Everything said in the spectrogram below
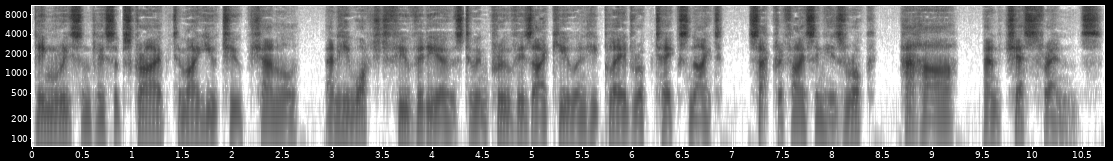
Ding recently subscribed to my YouTube channel, and he watched few videos to improve his IQ and he played rook takes knight, sacrificing his rook, haha, and chess friends.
